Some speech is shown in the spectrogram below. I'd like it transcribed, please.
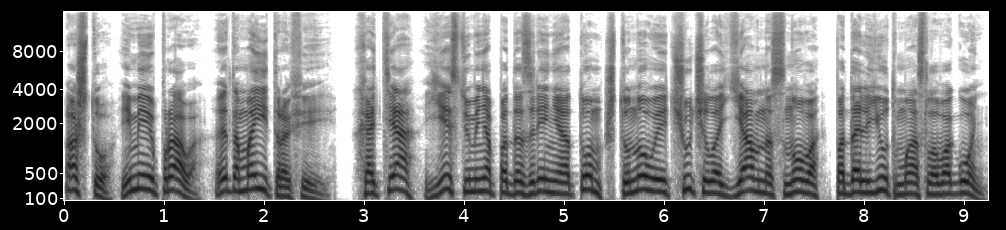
А что, имею право, это мои трофеи. Хотя есть у меня подозрение о том, что новые чучела явно снова подольют масло в огонь.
